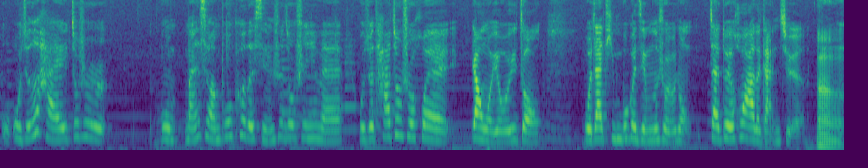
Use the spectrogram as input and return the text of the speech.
我我觉得还就是我蛮喜欢播客的形式，就是因为我觉得它就是会让我有一种我在听播客节目的时候有一种在对话的感觉，嗯，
